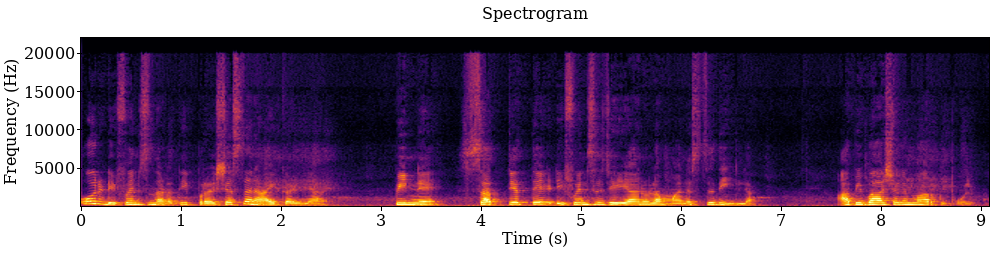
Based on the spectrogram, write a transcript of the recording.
ഒരു ഡിഫൻസ് നടത്തി പ്രശസ്തനായി കഴിഞ്ഞാൽ പിന്നെ സത്യത്തെ ഡിഫൻസ് ചെയ്യാനുള്ള മനസ്ഥിതിയില്ല. അഭിഭാഷകന്മാർക്ക് പോലും.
